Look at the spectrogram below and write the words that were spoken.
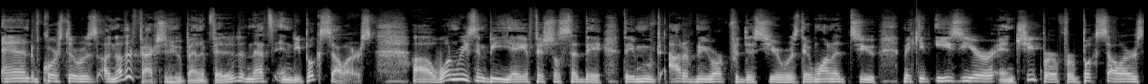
And of course, there was another faction who benefited, and that's indie booksellers. Uh, one reason BEA officials said they, they moved out of New York for this year was they wanted to make it easier and cheaper for booksellers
